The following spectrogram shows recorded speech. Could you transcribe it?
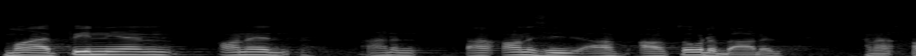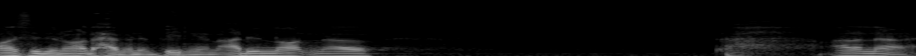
my opinion on it. I don't. I, honestly, I've, I've thought about it, and I honestly do not have an opinion. I do not know. I don't know.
